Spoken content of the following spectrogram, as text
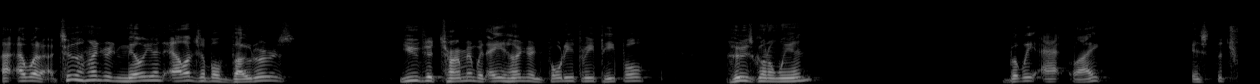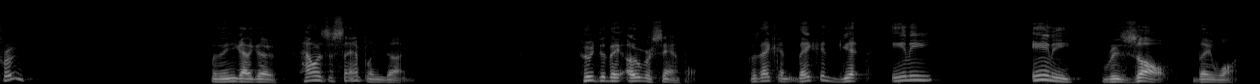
uh, uh what uh, 200 million eligible voters. You've determined with 843 people who's going to win. But we act like it's the truth. But then you got to go, how is the sampling done? Who did they oversample? Because they can they can get any any result they want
